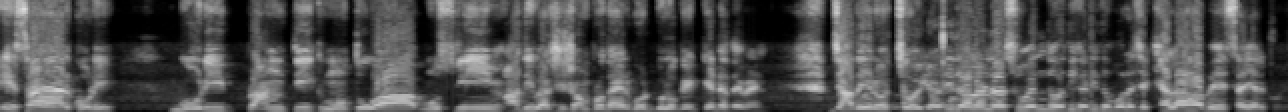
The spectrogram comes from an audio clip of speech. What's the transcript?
এসআইআর করে গরিব প্রান্তিক মতুয়া মুসলিম আদিবাসী সম্প্রদায়ের ভোটগুলোকে কেটে দেবেন। যাদের হচ্ছে ওই বিরোধী দলেরা শুভেন্দু অধিকারী তো বলেছে খেলা হবে এসআইআর করে।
